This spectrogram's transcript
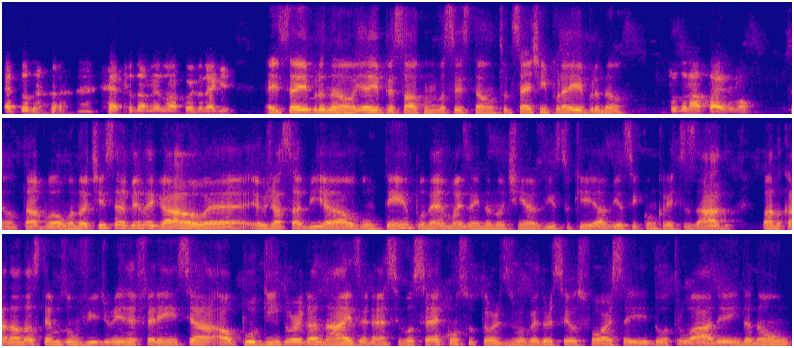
é tudo, é tudo a mesma coisa, né, Gui? É isso aí, Brunão. E aí, pessoal, como vocês estão? Tudo certinho por aí, Brunão? Tudo na paz, irmão. Então tá bom. Uma notícia bem legal. É, eu já sabia há algum tempo, né? Mas ainda não tinha visto que havia se concretizado. Lá no canal nós temos um vídeo em referência ao plugin do Organizer, né? Se você é consultor, desenvolvedor Salesforce aí do outro lado e ainda não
